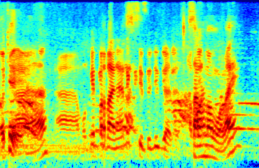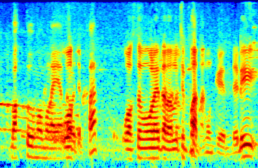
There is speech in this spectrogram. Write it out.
oke ya. Nah, mungkin pertanyaannya ke situ juga. Apa salah memulai waktu memulainya terlalu cepat waktu mulai terlalu cepat mungkin. Jadi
